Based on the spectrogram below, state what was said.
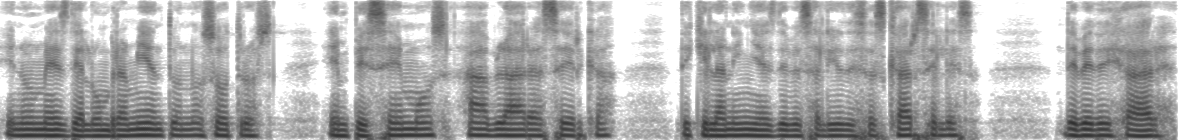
en un mes de alumbramiento, nosotros empecemos a hablar acerca de que la niñez debe salir de esas cárceles, debe dejar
